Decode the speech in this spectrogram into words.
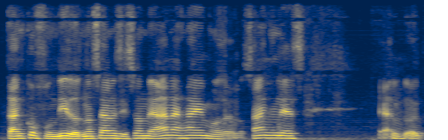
están confundidos. No saben si son de Anaheim o de Los Ángeles. Algo.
